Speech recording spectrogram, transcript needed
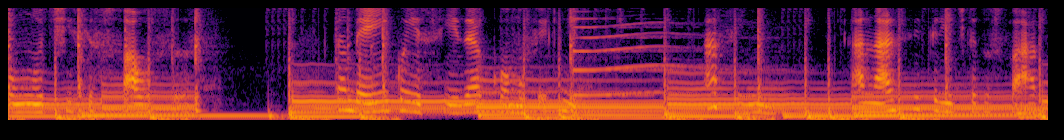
com notícias falsas, também conhecida como fake news. Assim, a análise crítica dos fatos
